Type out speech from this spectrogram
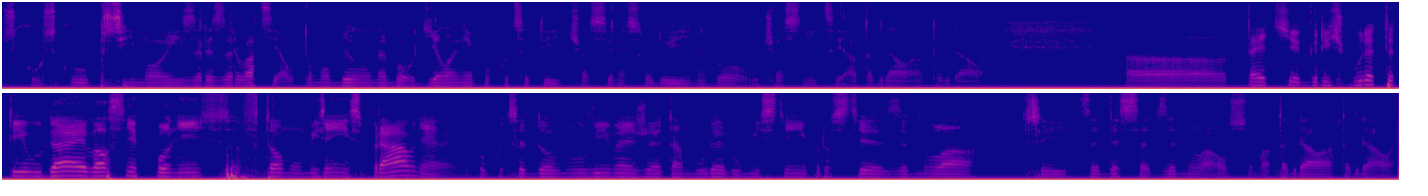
schůzku přímo i z rezervací automobilu, nebo odděleně, pokud se ty časy neshodují, nebo účastníci a tak dále a tak dále. Uh, teď, když budete ty údaje vlastně plnit v tom umístění správně, pokud se domluvíme, že tam bude v umístění prostě Z03, Z10, Z08 a tak dále a tak dále,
